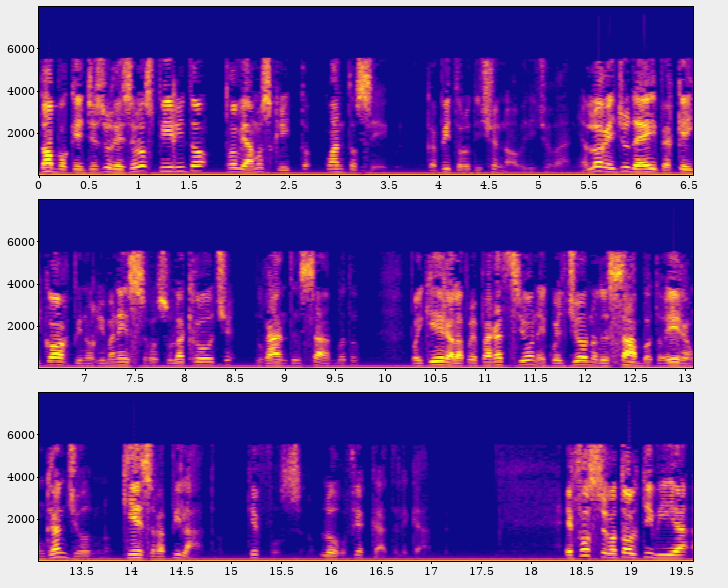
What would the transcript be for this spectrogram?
Dopo che Gesù rese lo Spirito troviamo scritto quanto segue, capitolo 19 di Giovanni. Allora i giudei, perché i corpi non rimanessero sulla croce durante il sabato, poiché era la preparazione e quel giorno del sabato era un gran giorno, chiesero a Pilato che fossero loro fiaccate le gambe. E fossero tolti via.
